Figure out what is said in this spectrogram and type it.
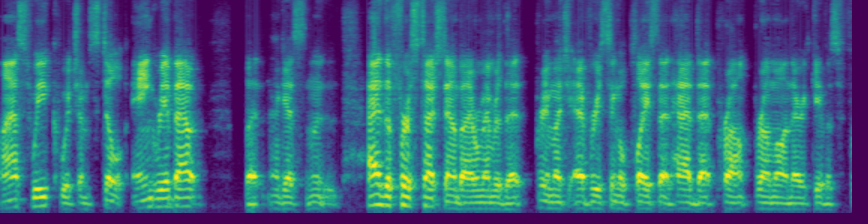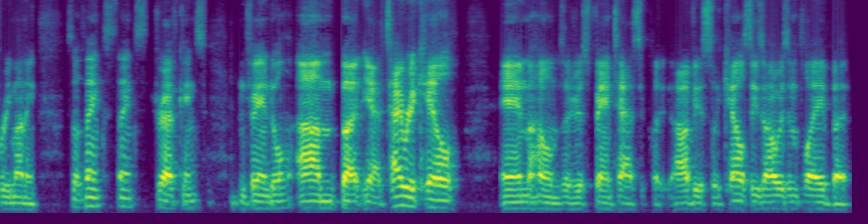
last week, which I'm still angry about, but I guess I had the first touchdown, but I remember that pretty much every single place that had that prom- promo on there gave us free money. So thanks, thanks, DraftKings and FanDuel. Um, but yeah, Tyreek Hill and Mahomes are just fantastic. Obviously, Kelce's always in play, but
